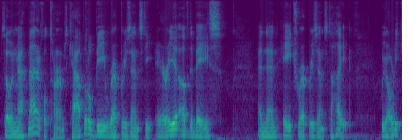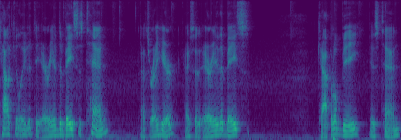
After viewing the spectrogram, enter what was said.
So in mathematical terms, capital B represents the area of the base, and then H represents the height. We already calculated the area of the base is 10. That's right here. Okay, so the area of the base Capital B is 10.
